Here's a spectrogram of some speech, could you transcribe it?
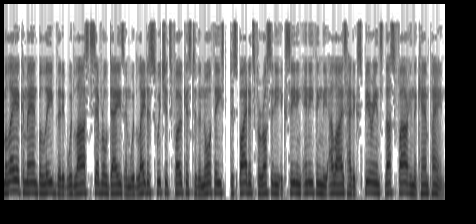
Malaya Command believed that it would last several days and would later switch its focus to the northeast, despite its ferocity exceeding anything the Allies had experienced thus far in the campaign.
